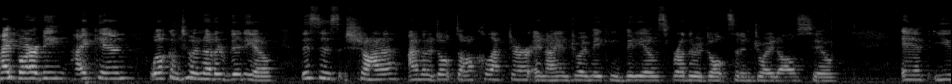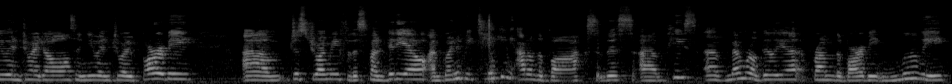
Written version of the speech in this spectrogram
Hi Barbie, hi Ken, welcome to another video. This is Shauna, I'm an adult doll collector and I enjoy making videos for other adults that enjoy dolls too. If you enjoy dolls and you enjoy Barbie, um, just join me for this fun video. I'm going to be taking out of the box this um, piece of memorabilia from the Barbie movie.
